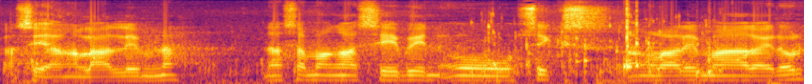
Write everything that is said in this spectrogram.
kasi ang lalim na nasa mga 7 o 6 ang lalim mga kaidol.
